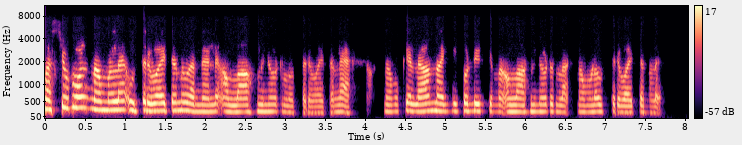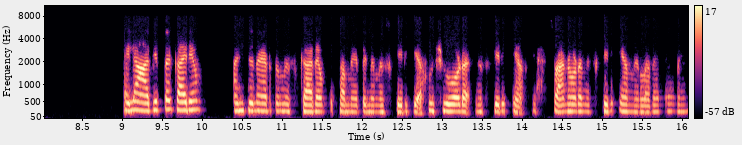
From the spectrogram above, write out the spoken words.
ഫസ്റ്റ് ഓഫ് ഓൾ നമ്മളെ ഉത്തരവാദിത്തം എന്ന് പറഞ്ഞാൽ അള്ളാഹുവിനോടുള്ള ഉത്തരവാദിത്തം അല്ലെ? നമുക്ക് എല്ലാം നൽകിക്കൊണ്ടിരിക്കുന്ന അള്ളാഹുവിനോടുള്ള നമ്മളെ ഉത്തരവാദിത്തങ്ങൾ അതിൽ ആദ്യത്തെ കാര്യം അഞ്ചു നേരത്തെ നിസ്കാരം സമയത്തിന് നിസ്കരിക്കുക ഹുഷുവോടെ നിസ്കരിക്കുക ഇഹ്സാനോടെ നിസ്കരിക്കുക എന്നുള്ളത് തന്നെയാണ്.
